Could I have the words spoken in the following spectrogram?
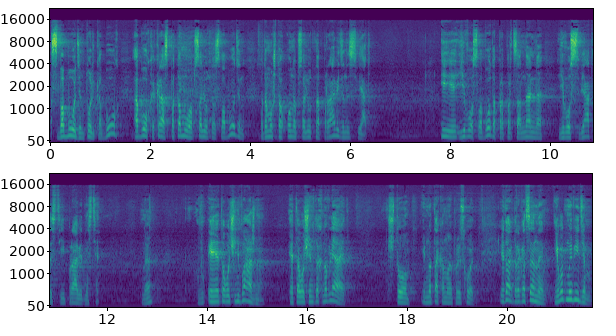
свободен только Бог, а Бог как раз потому абсолютно свободен, потому что Он абсолютно праведен и свят. И Его свобода пропорциональна Его святости и праведности. Да? И это очень важно, это очень вдохновляет, что именно так оно и происходит. Итак, драгоценные, и вот мы видим,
